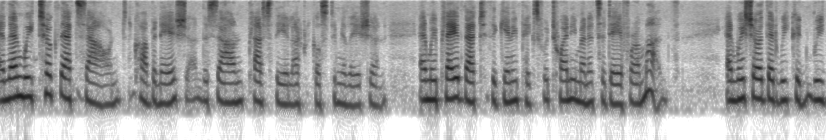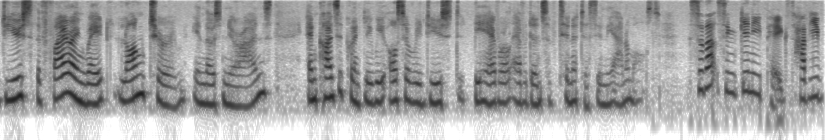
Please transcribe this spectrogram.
And then we took that sound combination, the sound plus the electrical stimulation, and we played that to the guinea pigs for 20 minutes a day for a month. And we showed that we could reduce the firing rate long term in those neurons, and consequently, we also reduced behavioral evidence of tinnitus in the animals. So that's in guinea pigs. Have you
